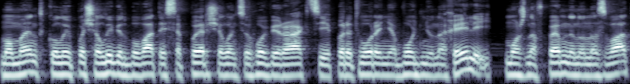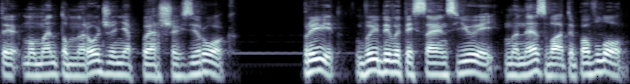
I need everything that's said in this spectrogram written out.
Момент, коли почали відбуватися перші ланцюгові реакції перетворення водню на гелій, можна впевнено назвати моментом народження перших зірок. Привіт! Ви дивитесь Science.ua, Мене звати Павло,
